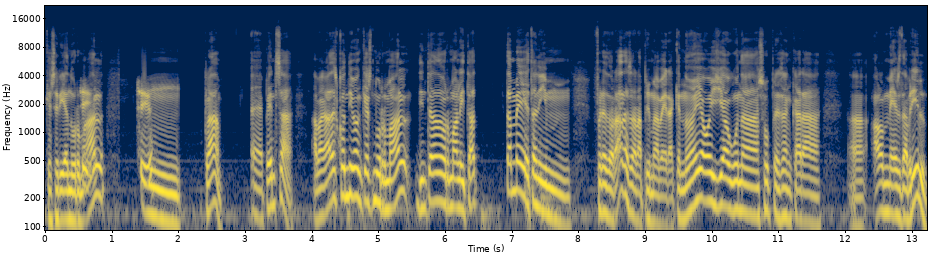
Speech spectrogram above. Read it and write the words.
Que seria normal. Sí. Mm, clar, eh, pensa, a vegades quan diuen que és normal, dintre de la normalitat també tenim fredorades a la primavera, que no hi hagi alguna sorpresa encara eh, al mes d'abril.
